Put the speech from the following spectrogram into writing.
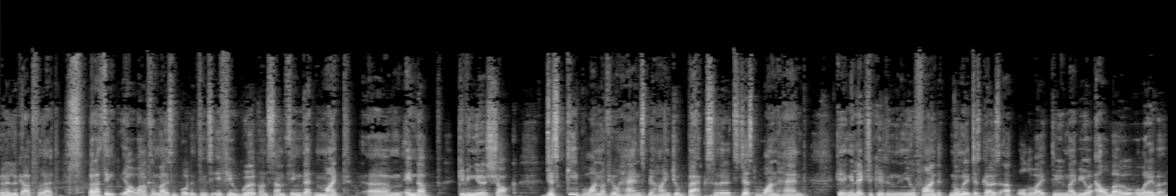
going to look out for that. But I think, yeah, one of the most important things, if you work on something that might um, end up giving you a shock, just keep one of your hands behind your back so that it's just one hand getting electrocuted and then you'll find it normally just goes up all the way to maybe your elbow or whatever.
